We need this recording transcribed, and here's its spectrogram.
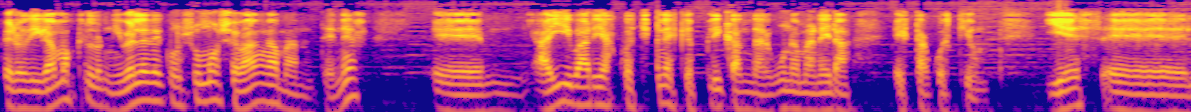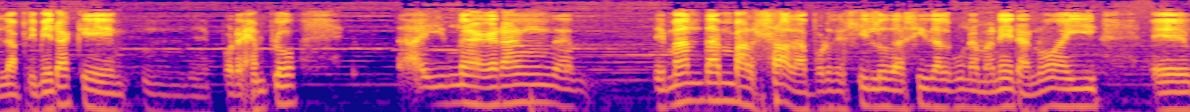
Pero digamos que los niveles de consumo se van a mantener. hay varias cuestiones que explican de alguna manera esta cuestión y es eh, la primera que, mm, por ejemplo, hay una gran eh, demanda embalsada, por decirlo de así de alguna manera, ¿no? Eh,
